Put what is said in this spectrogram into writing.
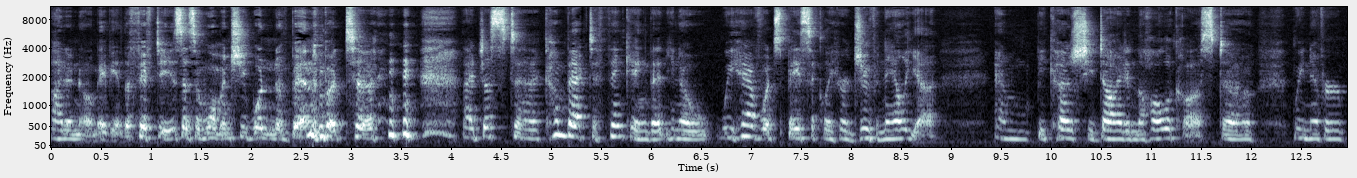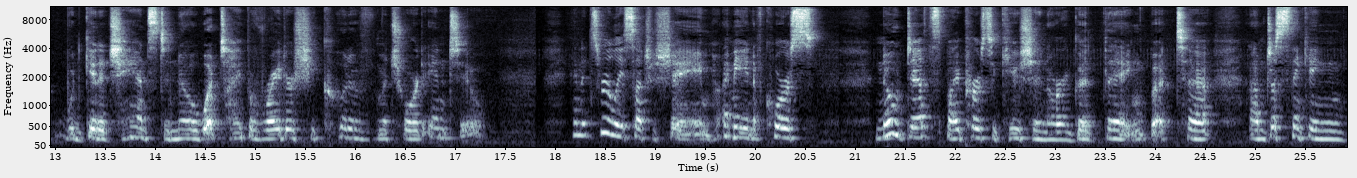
I don't know, maybe in the 50s as a woman she wouldn't have been, but uh, I just uh, come back to thinking that, you know, we have what's basically her juvenilia. And because she died in the Holocaust, uh, we never would get a chance to know what type of writer she could have matured into. And it's really such a shame. I mean, of course, no deaths by persecution are a good thing, but uh, I'm just thinking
